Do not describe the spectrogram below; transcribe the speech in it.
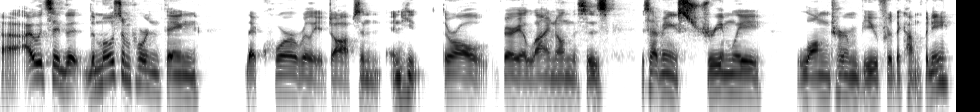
Uh, I would say that the most important thing that Quora really adopts, and and he they're all very aligned on this, is is having an extremely long term view for the company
